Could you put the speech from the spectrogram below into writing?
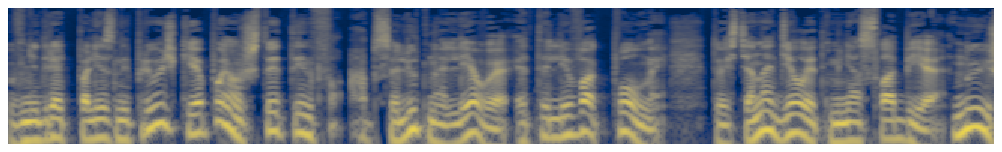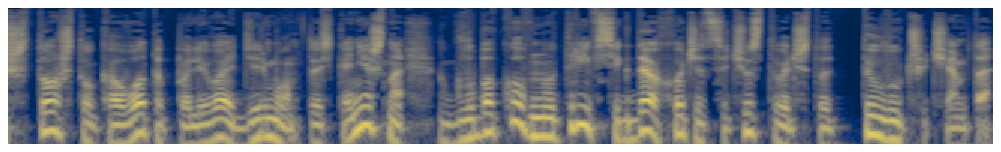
внедрять полезные привычки, я понял, что эта инфа абсолютно левая, это левак полный. То есть она делает меня слабее. Ну и что, что кого-то поливает дерьмом? То есть, конечно, глубоко внутри всегда хочется чувствовать, что ты лучше чем-то,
